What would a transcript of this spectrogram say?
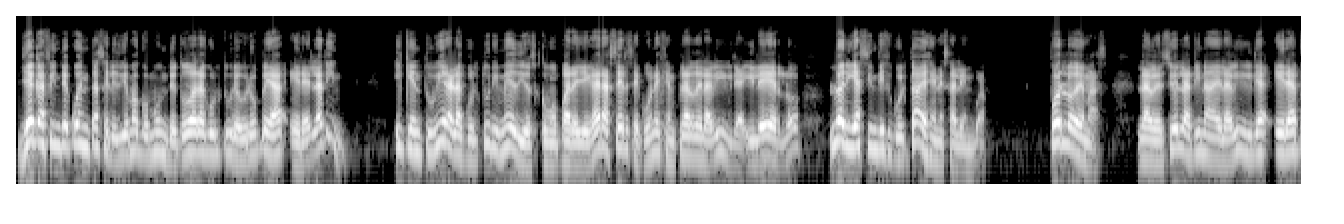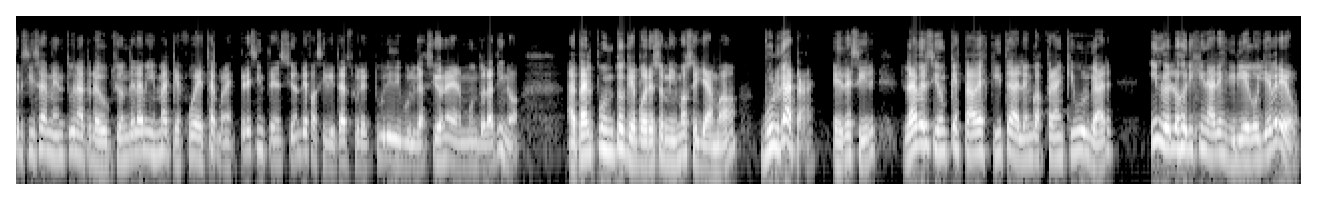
ya que a fin de cuentas el idioma común de toda la cultura europea era el latín, y quien tuviera la cultura y medios como para llegar a hacerse con un ejemplar de la Biblia y leerlo, lo haría sin dificultades en esa lengua. Por lo demás, la versión latina de la Biblia era precisamente una traducción de la misma que fue hecha con expresa intención de facilitar su lectura y divulgación en el mundo latino, a tal punto que por eso mismo se llama Vulgata, es decir, la versión que estaba escrita en lengua franca y vulgar y no en los originales griego y hebreo.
